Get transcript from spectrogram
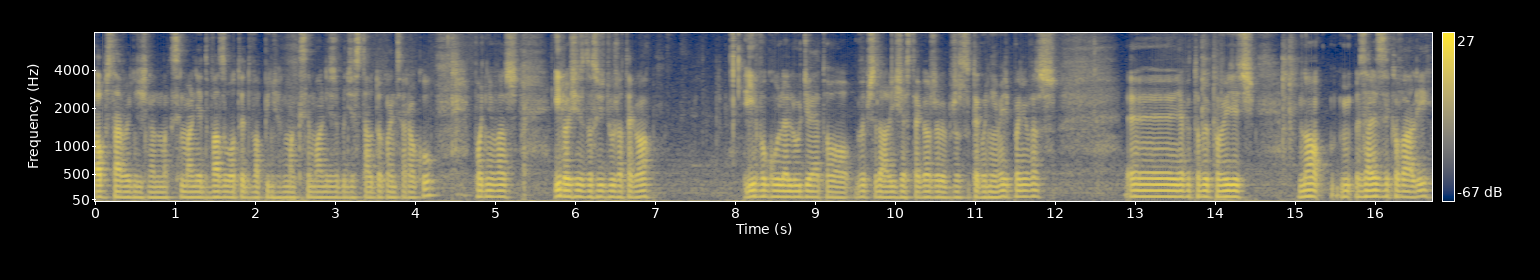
obstawiał gdzieś na maksymalnie 2 zł, 2,50 maksymalnie, że będzie stał do końca roku, ponieważ ilość jest dosyć duża tego i w ogóle ludzie to wyprzedali się z tego, żeby po prostu tego nie mieć, ponieważ yy, jakby to by powiedzieć, no zaryzykowali,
